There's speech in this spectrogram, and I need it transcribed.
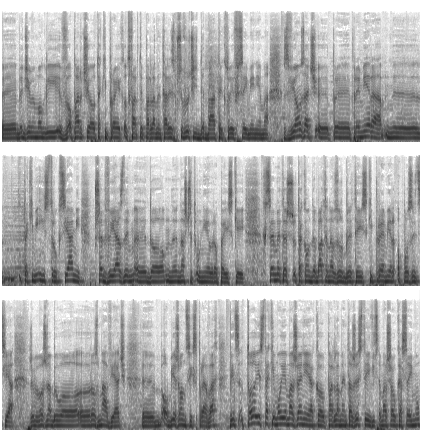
y, będziemy mogli w oparciu o taki projekt otwarty parlamentaryzm przywrócić debatę, której w Sejmie nie ma, związać y, pre, premiera y, takimi instrukcjami przed wyjazdem y, do, na szczyt Unii Europejskiej. Chcemy też taką debatę na wzór brytyjski, premier, opozycja, żeby można było e, rozmawiać y, o bieżących sprawach. Więc to jest takie moje marzenie jako parlamentarzysty i wicemarszałka Sejmu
